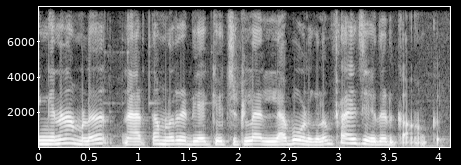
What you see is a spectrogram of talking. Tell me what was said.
ഇങ്ങനെ നമ്മൾ നേരത്തെ നമ്മൾ റെഡിയാക്കി വെച്ചിട്ടുള്ള എല്ലാ ബോളുകളും ഫ്രൈ ചെയ്തെടുക്കാം നമുക്ക്.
